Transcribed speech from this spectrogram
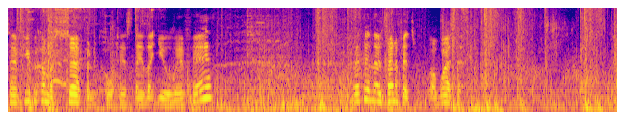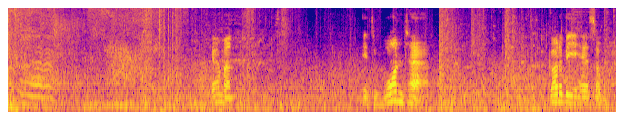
So if you become a serpent cultist, they let you live here? I think those benefits are worth it. Come on. It's one tab. Gotta be here somewhere.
